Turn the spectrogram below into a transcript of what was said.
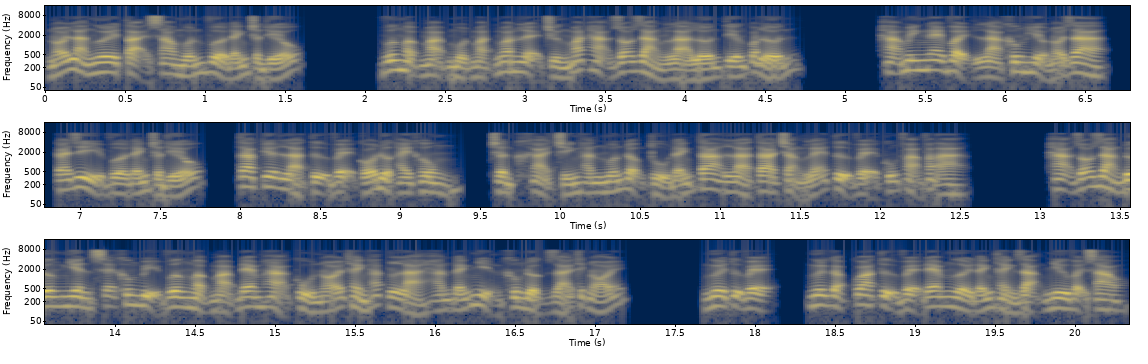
nói là ngươi tại sao muốn vừa đánh trần thiếu? Vương mập mạp một mặt ngoan lệ chừng mắt hạ rõ ràng là lớn tiếng quát lớn. Hạ minh nghe vậy là không hiểu nói ra, cái gì vừa đánh trần thiếu, ta kia là tự vệ có được hay không? Trần khải chính hắn muốn động thủ đánh ta là ta chẳng lẽ tự vệ cũng phạm pháp à? hạ rõ ràng đương nhiên sẽ không bị vương mập mạp đem hạ cù nói thành hắc là hắn đánh nhịn không được giải thích nói. Ngươi tự vệ, ngươi gặp qua tự vệ đem người đánh thành dạng như vậy sao?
